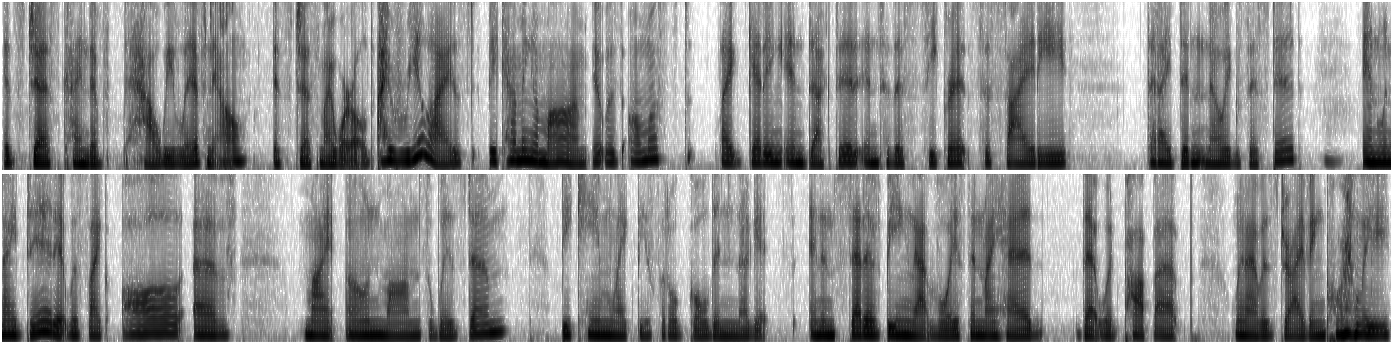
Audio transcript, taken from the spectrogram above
It's just kind of how we live now. It's just my world. I realized becoming a mom, it was almost like getting inducted into this secret society that I didn't know existed. Mm. And when I did, it was like all of my own mom's wisdom became like these little golden nuggets. And instead of being that voice in my head that would pop up when I was driving poorly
